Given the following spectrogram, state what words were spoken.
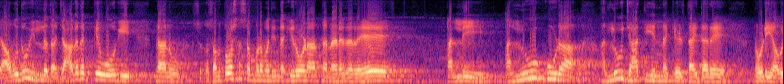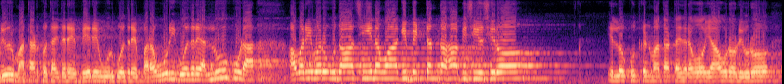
ಯಾವುದೂ ಇಲ್ಲದ ಜಾಗದಕ್ಕೆ ಹೋಗಿ ನಾನು ಸಂತೋಷ ಸಂಭ್ರಮದಿಂದ ಇರೋಣ ಅಂತ ನಡೆದರೆ ಅಲ್ಲಿ ಅಲ್ಲೂ ಕೂಡ, ಅಲ್ಲೂ ಜಾತಿಯನ್ನು ಕೇಳ್ತಾ ಇದ್ದಾರೆ. ನೋಡಿ, ಅವರಿವರು ಮಾತಾಡ್ಕೋತಾ ಇದ್ದಾರೆ. ಬೇರೆ ಊರಿಗೆ ಹೋದರೆ, ಪರ ಊರಿಗೆ ಹೋದರೆ ಅಲ್ಲೂ ಕೂಡ ಅವರಿವರು ಉದಾಸೀನವಾಗಿ ಬಿಟ್ಟಂತಹ ಬಿಸಿ ಉಸಿರೋ ಎಲ್ಲೋ ಕೂತ್ಕೊಂಡು ಮಾತಾಡ್ತಾ ಇದ್ದಾರೆ. ಓ ಯಾವ್ರವ್ರು ಇವರು?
